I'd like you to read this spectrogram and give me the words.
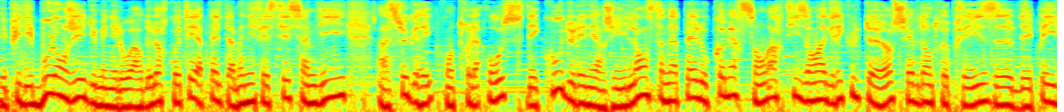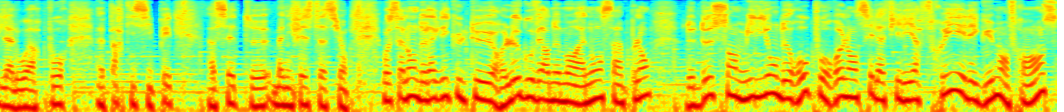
Et puis les boulangers du Maine-et-Loire de leur côté appellent à manifester samedi à Segré contre la hausse des coûts de l'énergie. Ils lancent un appel aux commerçants, artisans, agriculteurs, chefs d'entreprise des pays de la Loire pour participer à cette manifestation. Au salon de l'agriculture, le gouvernement annonce un plan de 200 millions d'euros pour relancer la filière fruits et légumes en France.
